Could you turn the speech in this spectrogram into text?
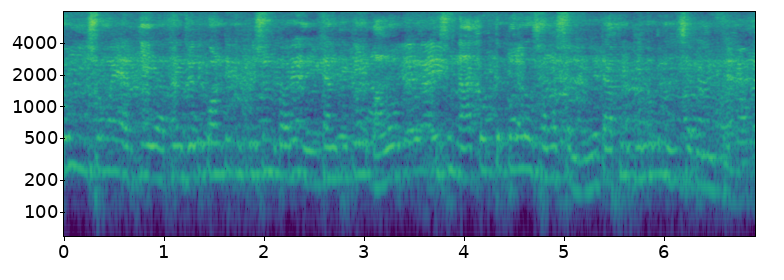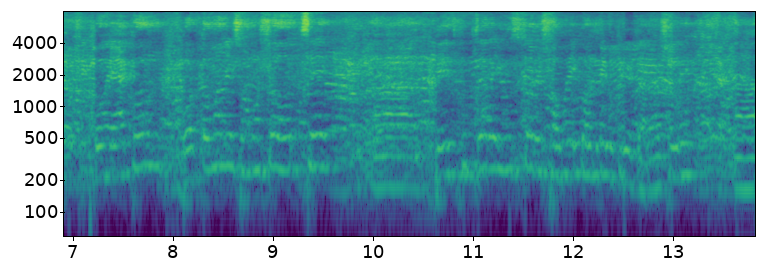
ওই সময় আর কি আপনি যদি কন্টেন্ট ক্রিয়েশন করেন, এখান থেকে ভালো কিছু না করতে পারলেও সমস্যা নেই, এটা আপনি বিনোদন হিসেবে নিতেন তো এখন বর্তমানে সমস্যা হচ্ছে ফেসবুক যারা ইউজ করে সবাই কন্টেন্ট ক্রিয়েটার আসলে আহ,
